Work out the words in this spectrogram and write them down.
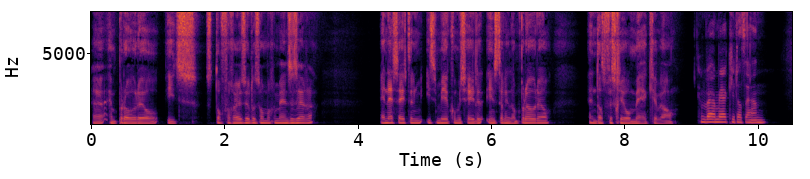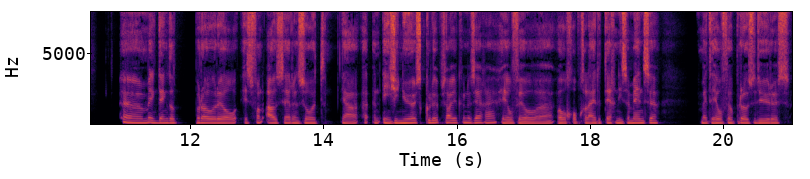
uh, en ProRail iets stoffiger, zullen sommige mensen zeggen. NS heeft een iets meer commerciële instelling dan ProRail. En dat verschil merk je wel. En waar merk je dat aan? Um, ik denk dat ProRail is van oudsher een soort ja, een ingenieursclub, zou je kunnen zeggen. Heel veel uh, hoogopgeleide technische mensen met heel veel procedures.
